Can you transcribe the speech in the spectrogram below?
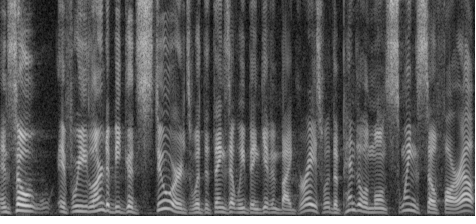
And so, if we learn to be good stewards with the things that we've been given by grace, well, the pendulum won't swing so far out.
